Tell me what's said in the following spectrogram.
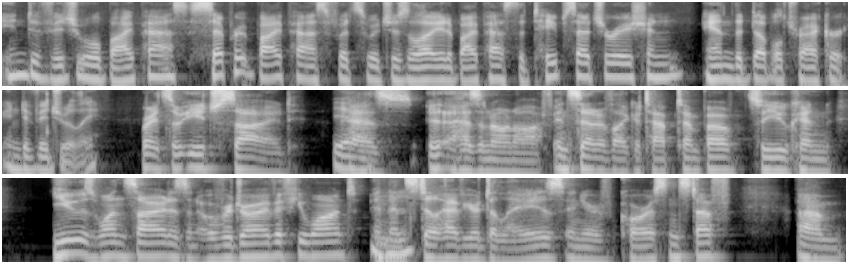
individual bypass separate bypass foot switches allow you to bypass the tape saturation and the double tracker individually Right. So each side Yeah. has it has an on off instead of like a tap tempo. So you can use one side as an overdrive if you want, and Mm-hmm. then still have your delays and your chorus and stuff. Um,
